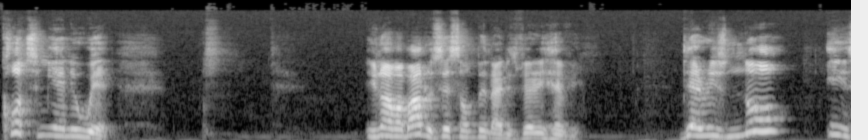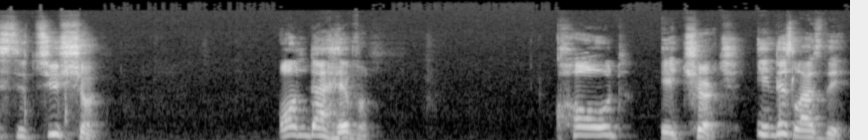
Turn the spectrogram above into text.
cut me anywhere. You know, I'm about to say something that is very heavy. There is no institution under heaven called a church in this last day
